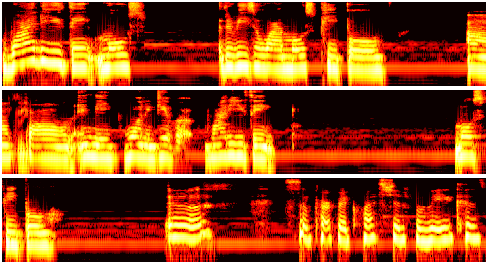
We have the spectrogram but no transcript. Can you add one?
why do you think most, the reason why most people um, fall and they want to give up? Why do you think most people? Uh, it's a perfect question for me because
